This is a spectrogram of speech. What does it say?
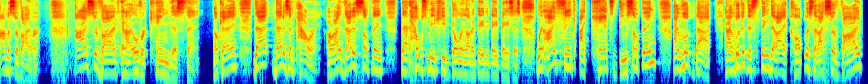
I'm a survivor. I survived and I overcame this thing okay? That, that is empowering, all right? That is something that helps me keep going on a day-to-day -day basis. When I think I can't do something, I look back and I look at this thing that I accomplished, that I survived,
